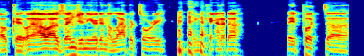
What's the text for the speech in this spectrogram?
Okay. Well i was engineered in a laboratory in canada. They put uh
